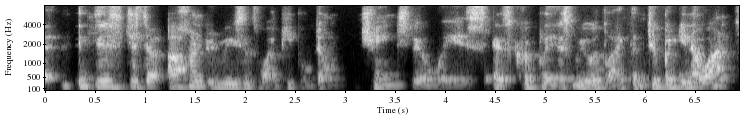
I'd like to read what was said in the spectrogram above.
uh, there's just a, a, hundred reasons why people don't change their ways as quickly as we would like them to. But you know what?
